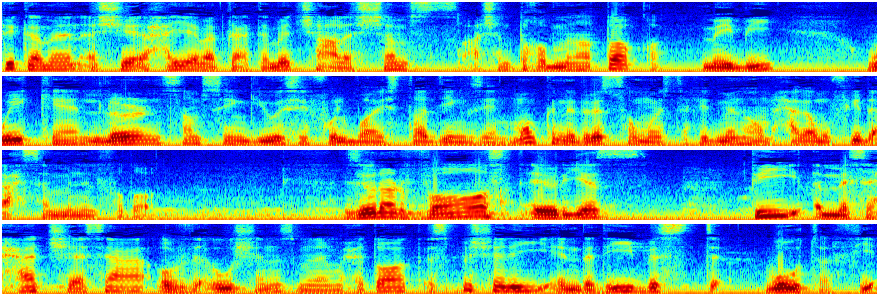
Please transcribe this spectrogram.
في كمان اشياء حية ما بتعتمدش على الشمس عشان تاخد منها طاقة maybe we can learn something useful by studying them ممكن ندرسهم ونستفيد منهم حاجة مفيدة احسن من الفضاء there are vast areas في مساحات شاسعة of the oceans من المحيطات especially in the deepest water في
